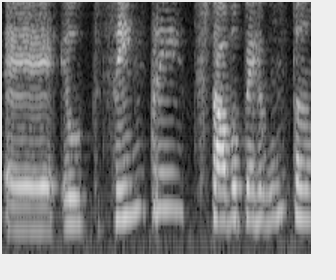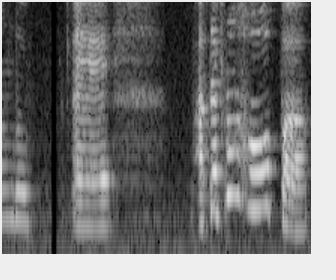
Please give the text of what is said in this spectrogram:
É, eu sempre estava perguntando. É, até pra uma roupa.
